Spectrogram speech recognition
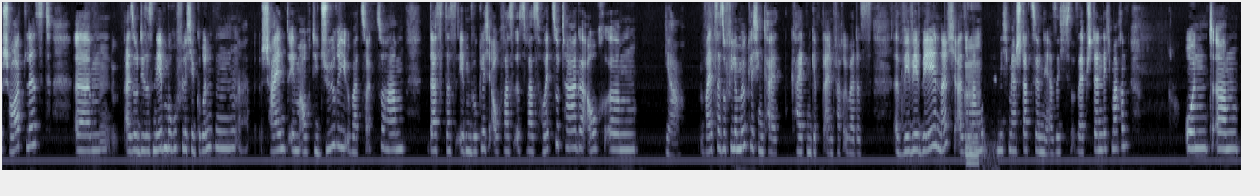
Shortlist. Ähm, also dieses nebenberufliche Gründen scheint eben auch die Jury überzeugt zu haben, dass das eben wirklich auch was ist, was heutzutage auch, ähm, ja, weil es da so viele Möglichkeiten gibt, einfach über das äh, WWW, nicht? Also mhm. man muss nicht mehr stationär sich selbstständig machen. Und ähm,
